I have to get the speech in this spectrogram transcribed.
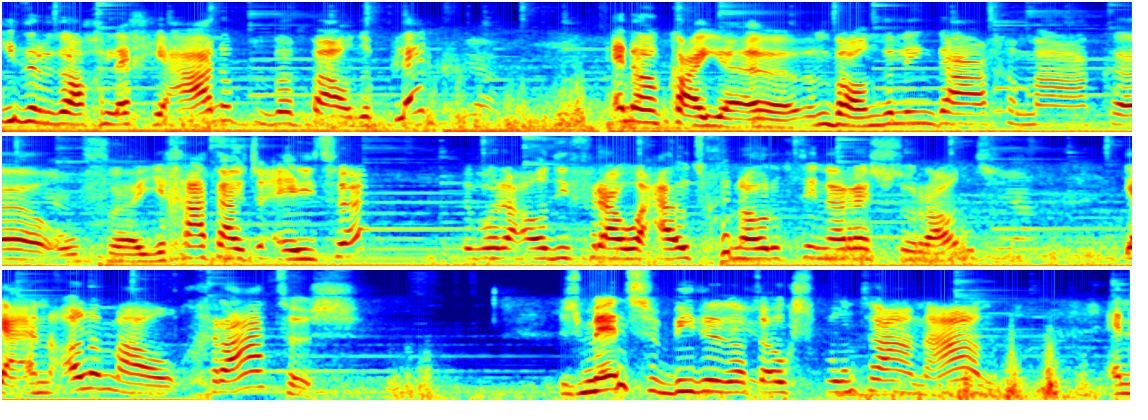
Iedere dag leg je aan op een bepaalde plek. Ja. En dan kan je uh, een wandeling daar gaan maken of uh, je gaat uit eten. Er worden al die vrouwen uitgenodigd in een restaurant. Ja, ja en allemaal gratis. Dus mensen bieden dat ook spontaan aan. En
